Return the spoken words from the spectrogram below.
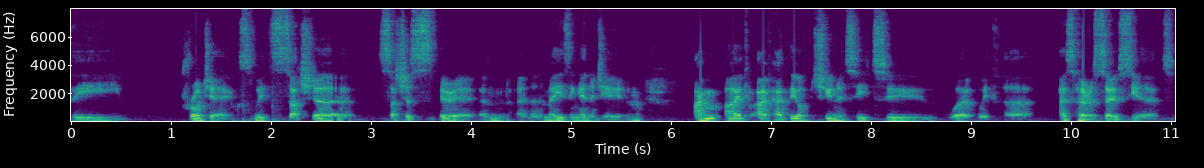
the projects with such a such a spirit and, and an amazing energy. And I'm, I've I've had the opportunity to work with her as her associate,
